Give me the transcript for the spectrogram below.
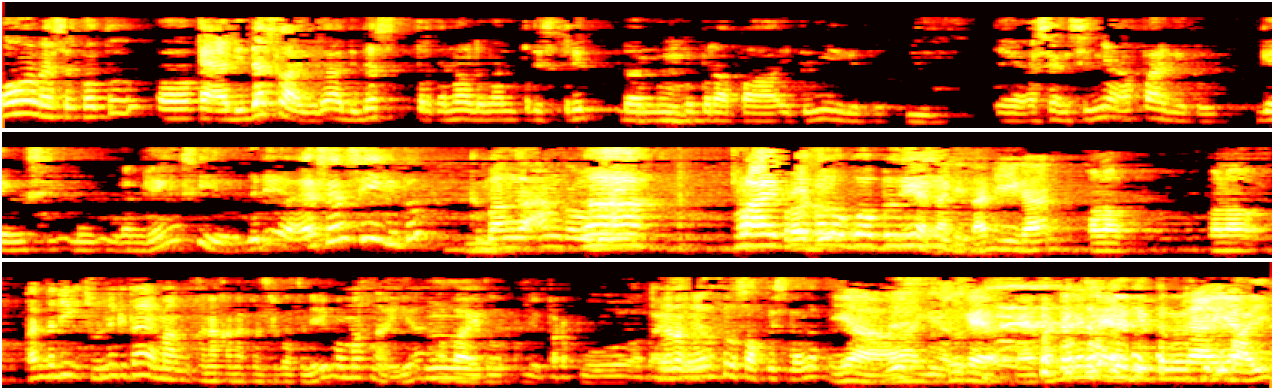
oh Reserco tuh oh, kayak Adidas lah gitu. Adidas terkenal dengan tri-strip dan beberapa itunya gitu. Hmm. ya esensinya apa gitu? Gengsi bukan gengsi ya. Jadi ya esensi gitu. Kebanggaan kalau beli. nah pride Produk. kalau gue beli Iya tadi tadi kan. Kalau kalau kan tadi sebenarnya kita emang anak-anak Meksiko sendiri memaknai ya Hmm. apa itu Liverpool apa itu anaknya filosofis banget Iya gitu kayak kayak tadi kan kayak Jadi kayak baik.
